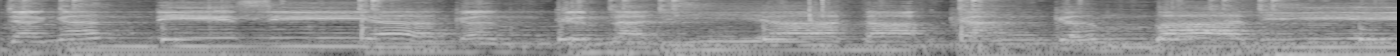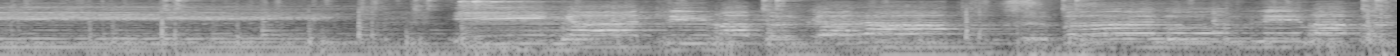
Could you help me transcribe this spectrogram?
jangan disiakan Karena dia takkan kembali. Ingat lima perkara sebelum lima perkara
